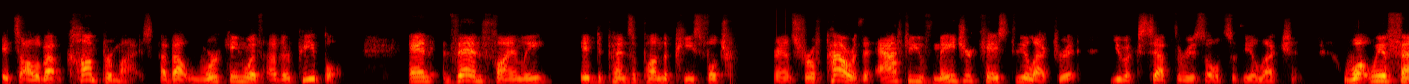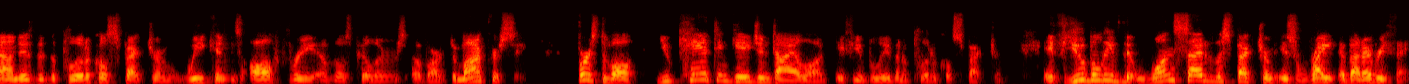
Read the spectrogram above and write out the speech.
it's all about compromise, about working with other people. And then finally, it depends upon the peaceful transfer of power, that after you've made your case to the electorate, you accept the results of the election. What we have found is that the political spectrum weakens all three of those pillars of our democracy. First of all, you can't engage in dialogue if you believe in a political spectrum. If you believe that one side of the spectrum is right about everything,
